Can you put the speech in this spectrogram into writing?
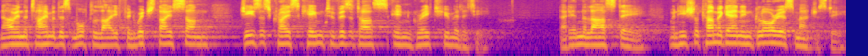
Now, in the time of this mortal life in which thy Son, Jesus Christ, came to visit us in great humility, that in the last day, when he shall come again in glorious majesty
